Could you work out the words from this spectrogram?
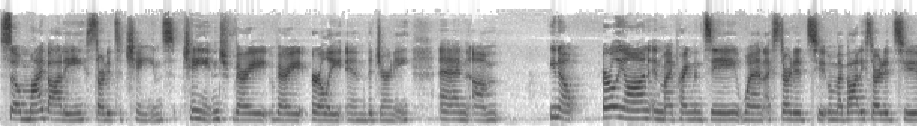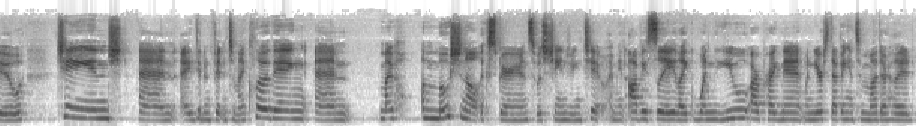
So my body started to change change very very early in the journey, and um, you know early on in my pregnancy when I started to when my body started to change and I didn't fit into my clothing and my emotional experience was changing too. I mean, obviously, like when you are pregnant, when you're stepping into motherhood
